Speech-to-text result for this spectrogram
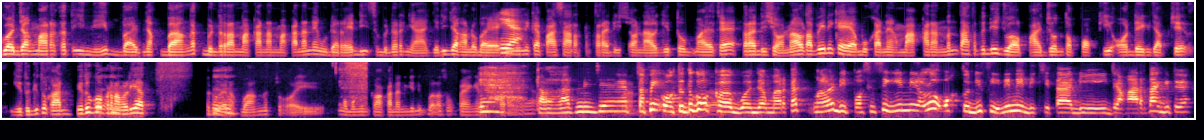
Guanjang Market ini banyak banget beneran makanan-makanan yang udah ready sebenarnya. Jadi jangan lo bayangin Iya. ini kayak pasar tradisional gitu. Maksudnya tradisional tapi ini kayak bukan yang makanan mentah tapi dia jual pajon, topoki, odeng, japchae gitu-gitu kan. Itu gua pernah lihat. Aduh Mm-mm. enak banget coy. Ngomongin makanan gini gua langsung pengen Korea. Telat nih. Mantap. Tapi waktu itu gue Iya. ke Guanjang Market malah di posisi gini. Lo waktu di sini nih di kita di Jakarta gitu ya.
